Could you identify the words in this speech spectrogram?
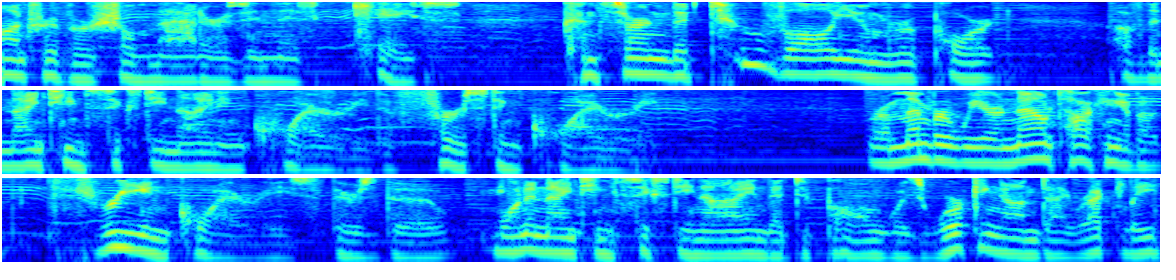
Controversial matters in this case concerned the two volume report of the 1969 inquiry, the first inquiry. Remember, we are now talking about three inquiries. There's the one in 1969 that Dupont was working on directly,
